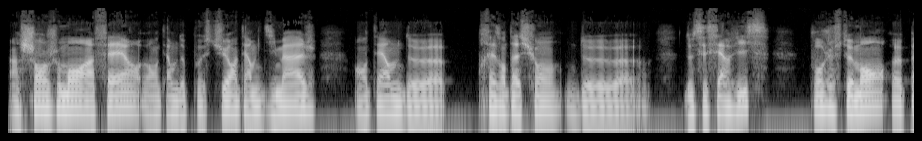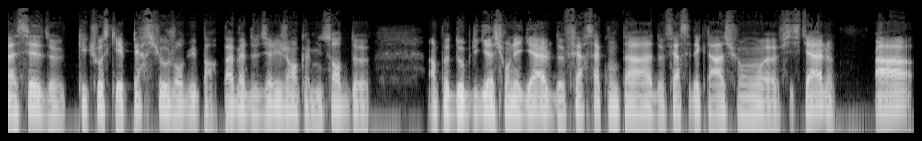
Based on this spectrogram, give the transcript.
un, changement à faire en termes de posture, en termes d'image, en termes de euh, présentation de, de ces services pour justement passer de quelque chose qui est perçu aujourd'hui par pas mal de dirigeants comme une sorte de un peu d'obligation légale de faire sa compta, de faire ses déclarations fiscales, à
